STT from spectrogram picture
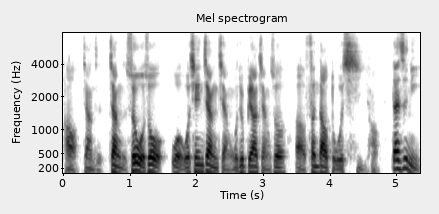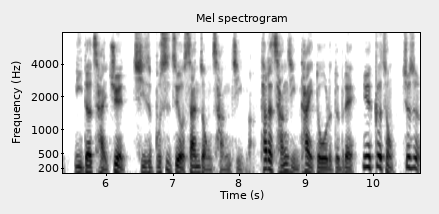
好，这样子，这样，所以我说我我先这样讲，我就不要讲说呃分到多细哈。但是你你的彩券其实不是只有三种场景嘛，它的场景太多了，对不对？因为各种就是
